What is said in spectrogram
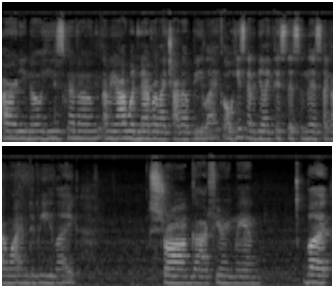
I already know he's gonna. I mean, I would never like try to be like, oh, he's gonna be like this, this, and this. Like I want him to be like strong, God fearing man. But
